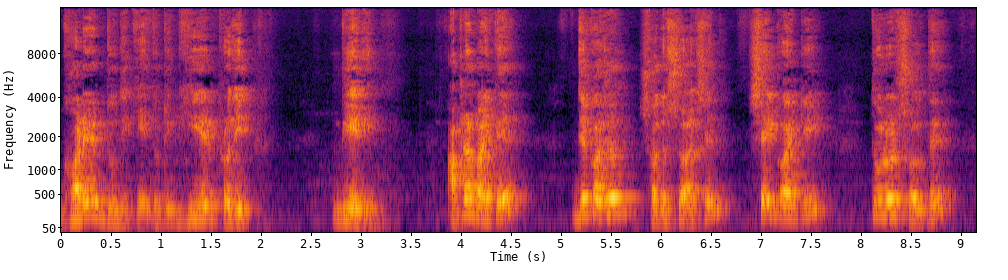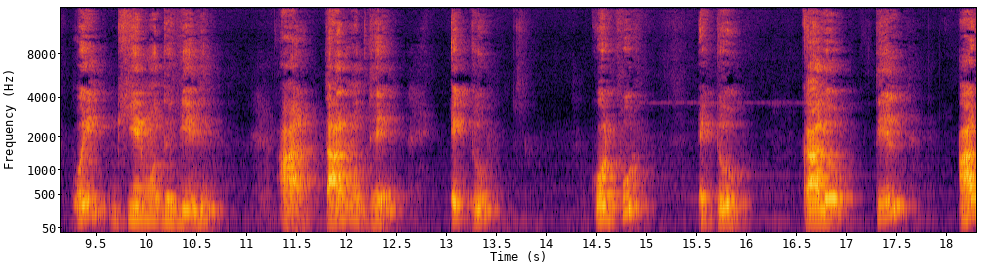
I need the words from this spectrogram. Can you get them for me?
ঘরের দুদিকে দুটি ঘিয়ের প্রদীপ দিয়ে দিন। আপনার বাড়িতে যে কজন সদস্য আছেন, সেই কয়টি তুলোর সলতে ওই ঘিয়ের মধ্যে দিয়ে দিন। আর তার মধ্যে একটু কর্পূর, একটু কালো তিল আর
